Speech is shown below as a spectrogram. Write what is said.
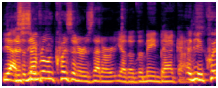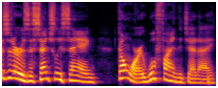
Yeah, there's so the- several inquisitors that are yeah the, the main bad guys. And the Inquisitor is essentially saying, "Don't worry, we'll find the Jedi."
